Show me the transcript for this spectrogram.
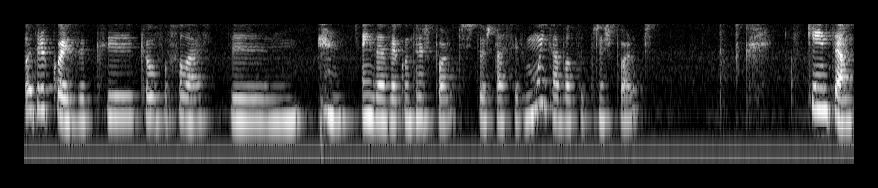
outra coisa que, que eu vou falar de ainda a ver com transportes, isto está a ser muito à volta de transportes, que é então,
